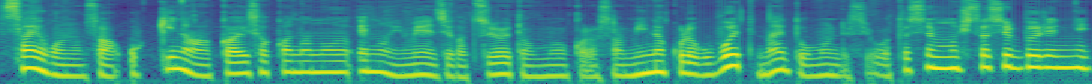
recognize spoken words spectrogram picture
最後のさ大きな赤い魚の絵のイメージが強いと思うからさみんなこれ覚えてないと思うんですよ。私も久しぶりに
